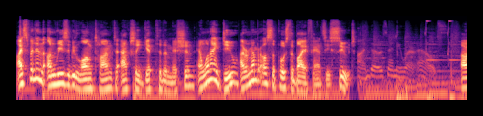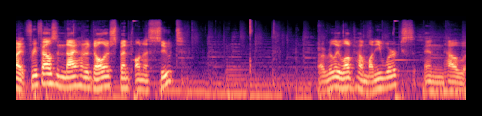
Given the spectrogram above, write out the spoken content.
I spend an unreasonably long time to actually get to the mission, and when I do, I remember I was supposed to buy a fancy suit. Find those anywhere else. Alright, $3,900 spent on a suit. I really love how money works, and how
